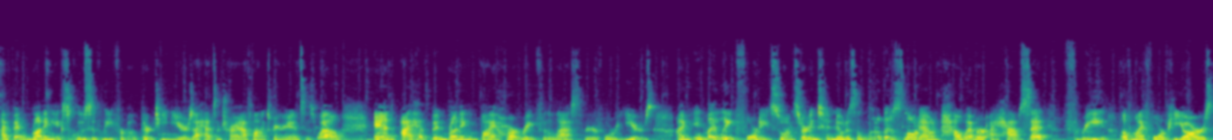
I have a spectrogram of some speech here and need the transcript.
I've been running exclusively for about 13 years. I had some triathlon experience as well, and I have been running by heart rate for the last three or four years. I'm in my late 40s, so I'm starting to notice a little bit of slowdown. However, I have set three of my four PRs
